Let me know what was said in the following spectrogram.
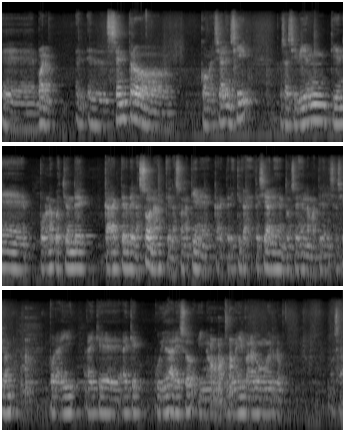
Eh, bueno, el, centro comercial en sí, o sea, si bien tiene, por una cuestión de carácter de la zona, que la zona tiene características especiales, entonces en la materialización por ahí hay que, hay que cuidar eso y no, no venir con algo muy o sea,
